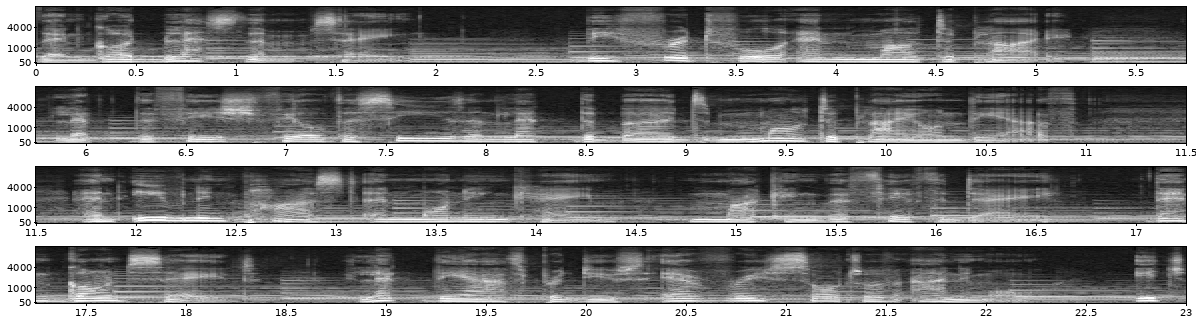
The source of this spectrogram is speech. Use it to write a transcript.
Then God blessed them, saying, Be fruitful and multiply. Let the fish fill the seas, and let the birds multiply on the earth. And evening passed, and morning came marking the fifth day. Then God said, Let the earth produce every sort of animal, each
